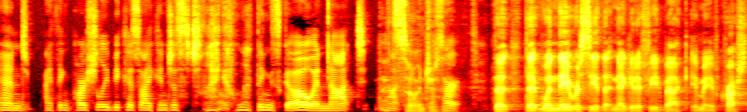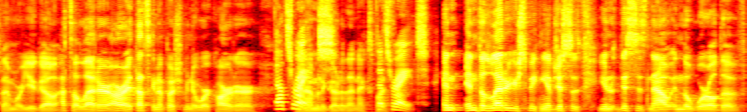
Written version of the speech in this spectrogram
and i think partially because i can just like let things go and not not so take it to interesting. That that when they receive that negative feedback, it may have crushed them. Where you go, that's a letter. All right, that's going to push me to work harder. that's and right I'm going to go to that next place. that's right And and the letter you're speaking of, just as you know, this is now in the world of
